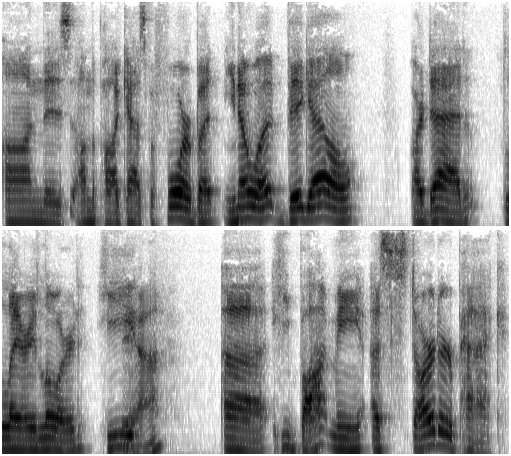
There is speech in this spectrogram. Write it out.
on this on the podcast before, but you know what? Big L, our dad, Larry Lord, he Yeah. uh he bought me a starter pack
